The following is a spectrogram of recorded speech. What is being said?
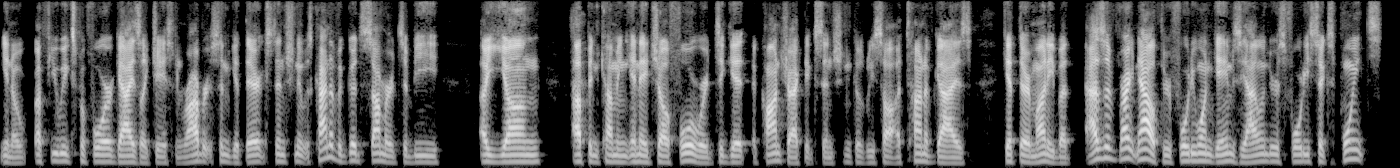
you know a few weeks before guys like Jason Robertson get their extension. It was kind of a good summer to be a young up and coming NHL forward to get a contract extension because we saw a ton of guys get their money. But as of right now, through 41 games, the Islanders 46 points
